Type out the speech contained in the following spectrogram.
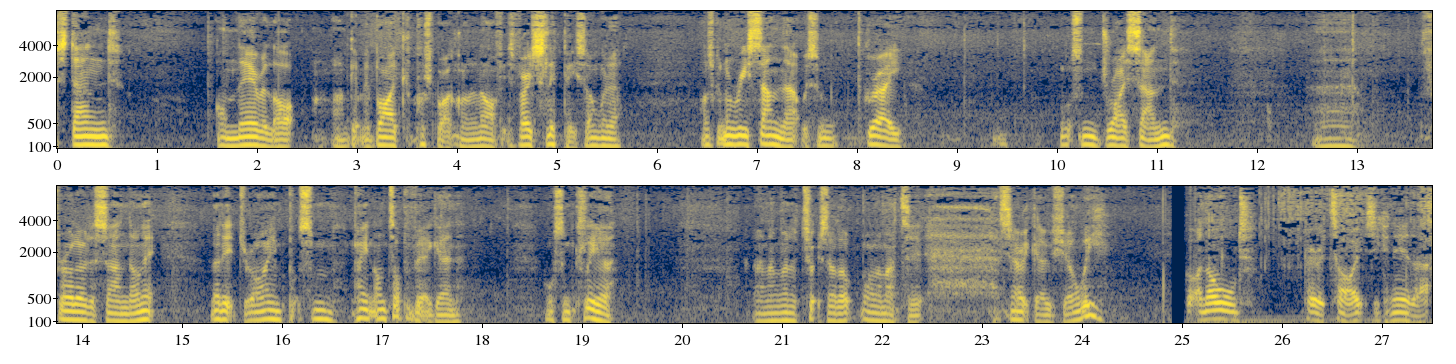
Stand on there a lot I'll get my bike, push bike on and off. It's very slippy, so I'm gonna, I was gonna resand that with some grey, got some dry sand, uh, throw a load of sand on it, let it dry and put some paint on top of it again, or some clear. And I'm gonna touch that up while I'm at it. Let's see how it goes, shall we? Got an old pair of tights, you can hear that,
